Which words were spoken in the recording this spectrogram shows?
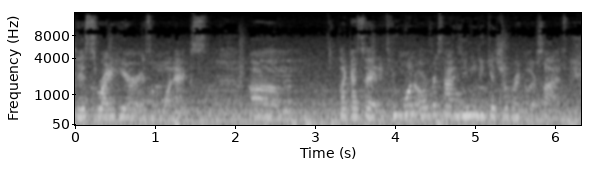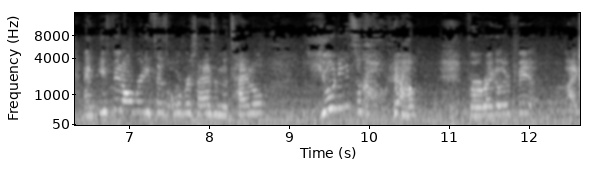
this right here is a 1x um like i said if you want oversized you need to get your regular size. And if it already says oversized in the title you need to go down for a regular fit like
